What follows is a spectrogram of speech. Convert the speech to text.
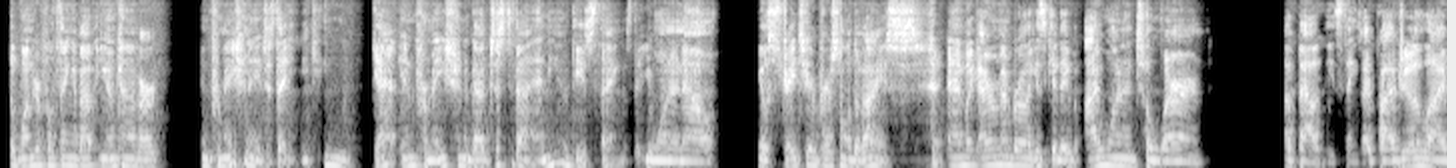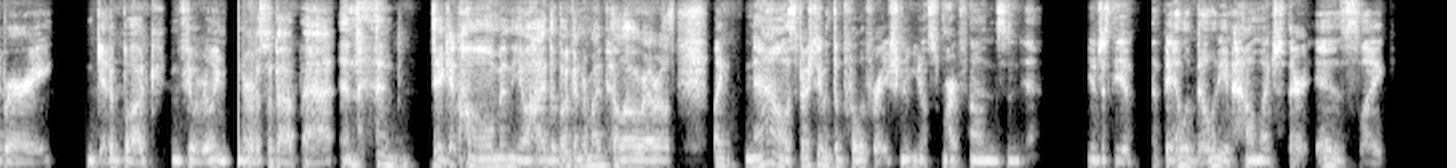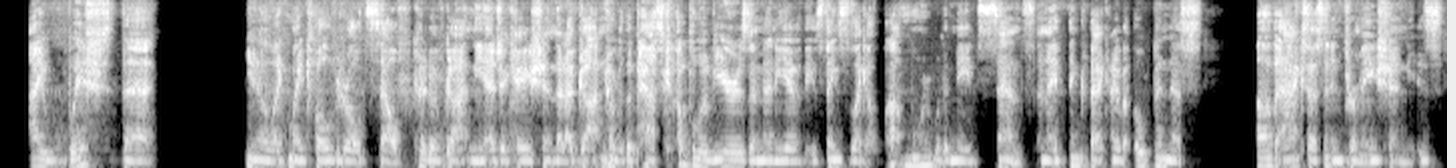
the wonderful thing about, you know, kind of our information age is that you can get information about just about any of these things that you want to know, you know, straight to your personal device. And like I remember like as a kid, I wanted to learn about these things. I'd probably have to go to the library and get a book and feel really nervous about that and then take it home and you know hide the book under my pillow or whatever else. Like now, especially with the proliferation of you know smartphones and, and you know just the availability of how much there is, like I wish that you know, like my 12 year old self could have gotten the education that I've gotten over the past couple of years and many of these things. Like a lot more would have made sense. And I think that kind of openness of access and information is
